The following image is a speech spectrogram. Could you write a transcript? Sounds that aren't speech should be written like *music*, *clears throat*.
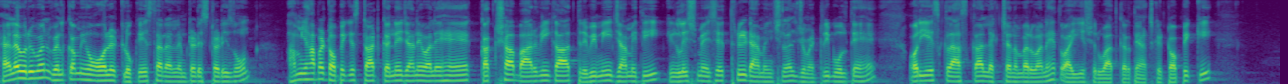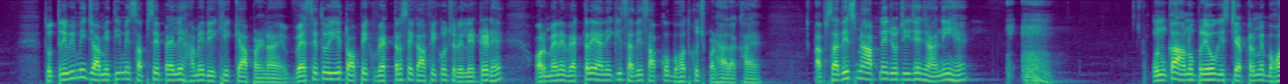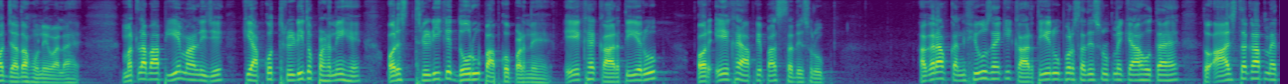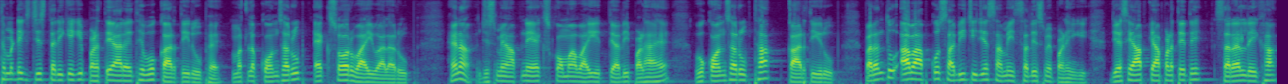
Hello everyone welcome you all at Lokesh sir unlimited study zone हम यहाँ पर topic start करने जाने वाले हैं कक्षा बारहवीं का त्रिविमी जामिति इंग्लिश में इसे थ्री डायमेंशनल ज्योमेट्री बोलते हैं और ये इस क्लास का लेक्चर नंबर वन है तो आइए शुरुआत करते हैं आज के टॉपिक की। तो त्रिविमी जामिति में सबसे पहले हमें देखिए क्या पढ़ना है। वैसे तो ये टॉपिक वेक्टर से काफ़ी कुछ रिलेटेड है और मैंने वेक्टर यानी कि सदिश आपको बहुत कुछ पढ़ा रखा है। अब सदिश में आपने जो चीज़ें जानी हैं उनका अनुप्रयोग इस चैप्टर में बहुत ज़्यादा होने वाला है। मतलब आप ये मान लीजिए कि आपको थ्री तो पढ़नी है और इस थ्री के दो रूप आपको पढ़ने हैं। एक है कार्तीय रूप और एक है आपके पास सदिश रूप। अगर आप कंफ्यूज हैं कि कार्तीय रूप और सदिश रूप में क्या होता है तो आज तक आप मैथमेटिक्स जिस तरीके की पढ़ते आ रहे थे वो कार्तीय रूप है। मतलब कौन सा रूप? एक्स और वाई वाला रूप। है ना? जिसमें आपने एक्स कॉमा वाई इत्यादि पढ़ा है, वो कौन सा रूप था? कार्तीय रूप। परंतु अब आपको सभी चीज़ें समी, सदिश में पढ़ेंगी। जैसे आप क्या पढ़ते थे? सरल रेखा।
